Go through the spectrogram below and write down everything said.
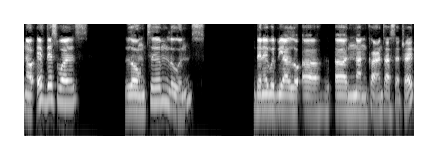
Now, if this was long-term loans, then it would be a, a, a non-current asset, right?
